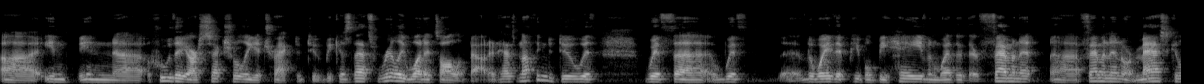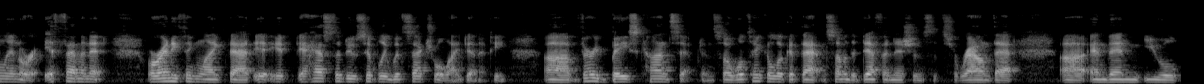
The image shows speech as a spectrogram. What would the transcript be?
uh, in in uh, who they are sexually attracted to, because that's really what it's all about. It has nothing to do with with uh, with the way that people behave and whether they're feminine, uh, feminine or masculine or effeminate or anything like that. It, it has to do simply with sexual identity. Uh, very base concept. And so we'll take a look at that and some of the definitions that surround that. Uh, and then you will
